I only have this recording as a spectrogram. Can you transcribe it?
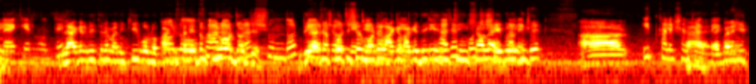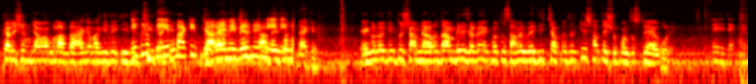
ব্ল্যাক এর মধ্যে। ব্ল্যাক এর ভিতরে মানে কি বলব পাকিস্তানি একদম পিওর আপনার জর্জেট। সুন্দর দুই হাজার মডেল আগে আগে দেখিয়ে দিচ্ছি ইনশাল্লাহ এগুলো কিন্তু আর ঈদ কালেকশন থাকবে একবারে ঈদ কালেকশন জামাগুলো আমরা আগে আগে দেখিয়ে দিচ্ছি এগুলো বিয়ে দেখেন। পার্টি প্রোগ্রামের জন্য নিয়ে নেবেন। দেখেন এগুলো কিন্তু সামনে আরও দাম বেড়ে যাবে একমাত্র সাবের ভাই দিচ্ছে আপনাদেরকে সাতাইশশো পঞ্চাশ টাকা করে। এই দেখেন।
